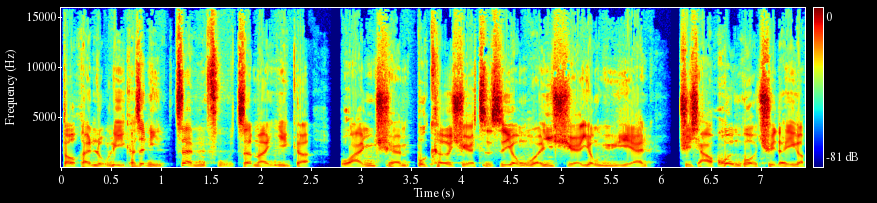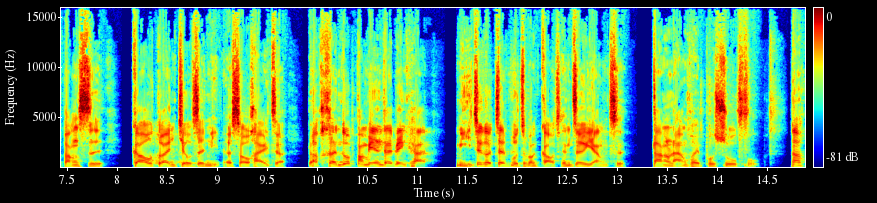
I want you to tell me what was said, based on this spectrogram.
都很努力。可是你政府这么一个完全不科学，只是用文学、用语言去想要混过去的一个方式，高端就是你的受害者。然后很多旁边人在边看你这个政府怎么搞成这个样子，当然会不舒服。那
